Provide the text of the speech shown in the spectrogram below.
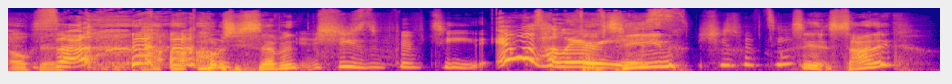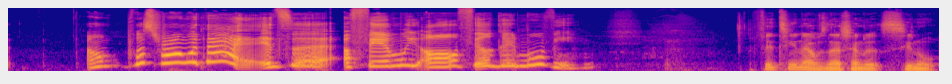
okay So how old is she seven she's 15. It was hilarious. 15? She's 15. see it Sonic Um, what's wrong with that? It's a, a family all feel good movie. 15 I was not trying to see no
